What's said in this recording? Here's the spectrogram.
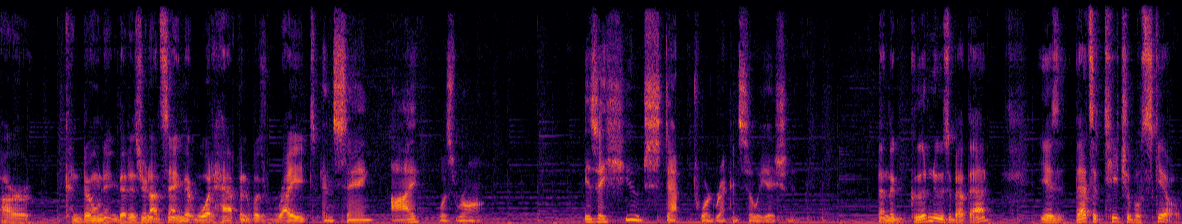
are condoning. That is, you're not saying that what happened was right. and saying I was wrong is a huge step toward reconciliation. And the good news about that is that's a teachable skill.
